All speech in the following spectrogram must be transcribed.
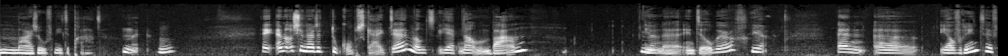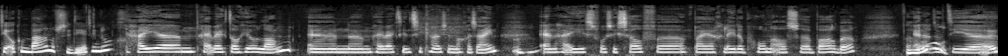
Maar ze hoeft niet te praten. nee. Hm? Hey, en als je naar de toekomst kijkt, hè? want je hebt nou een baan in, eh, in Tilburg. ja. En eh, jouw vriend, heeft hij ook een baan of studeert hij nog? Hij, ehm, hij werkt al heel lang en ehm, hij werkt in het ziekenhuis en magazijn. En hij is voor zichzelf eh, een paar jaar geleden begonnen als eh, barber. en dat Oh, doet hij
